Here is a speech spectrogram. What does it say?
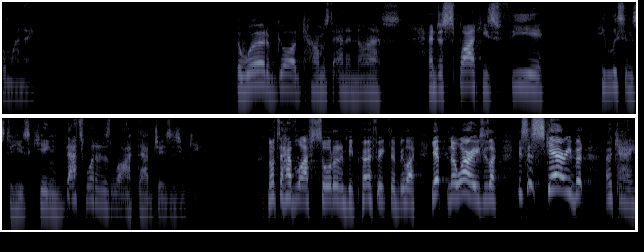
for my name. The word of God comes to Ananias and despite his fear, he listens to his king. That's what it is like to have Jesus your king. Not to have life sorted and be perfect and be like, yep, no worries. He's like, this is scary, but okay.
